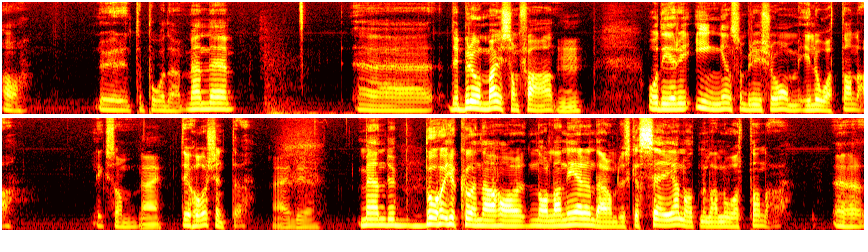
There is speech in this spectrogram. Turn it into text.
Ja, nu är det inte på där. Men eh, eh, det brummar ju som fan. Mm. Och det är det ingen som bryr sig om i låtarna. Liksom, Nej, det hörs inte. nej det... Men du bör ju kunna ha, nolla ner den där om du ska säga något mellan låtarna. Eh,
